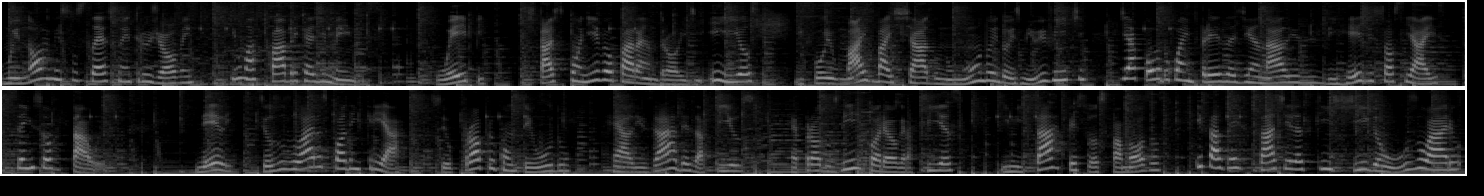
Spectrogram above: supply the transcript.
um enorme sucesso entre os jovens e uma fábrica de memes. O Ape está disponível para Android e iOS e foi o mais baixado no mundo em 2020 de acordo com a empresa de análise de redes sociais Sensor Tower. Nele, seus usuários podem criar seu próprio conteúdo, realizar desafios, reproduzir coreografias, imitar pessoas famosas e fazer sátiras que instigam o usuário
